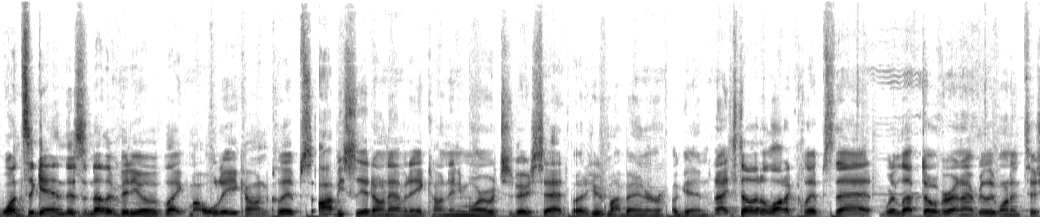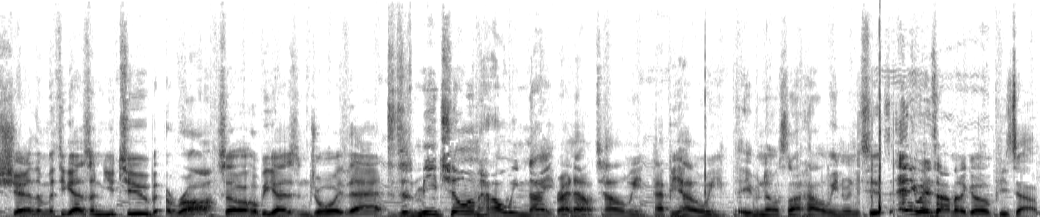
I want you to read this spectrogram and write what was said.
once again, there's another video of like my old Akon clips. Obviously, I don't have an Akon anymore, which is very sad, but here's my banner again. I still had a lot of clips that were left over, and I really wanted to share them with you guys on YouTube raw. So I hope you guys enjoy that. This is me chilling on Halloween night. Right now, it's Halloween. Happy Halloween. Even though it's not Halloween when you see this. Anyways, I'm gonna go. Peace out.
